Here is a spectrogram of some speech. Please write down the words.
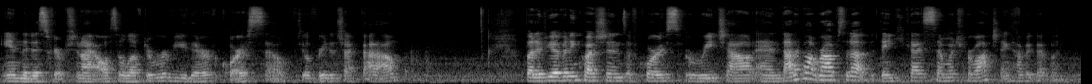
in the description. I also left a review there, of course, so feel free to check that out. But if you have any questions, of course, reach out. And that about wraps it up. Thank you guys so much for watching. Have a good one.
